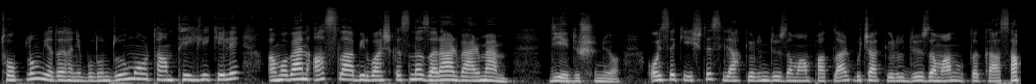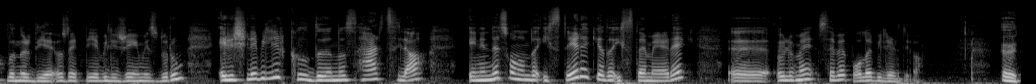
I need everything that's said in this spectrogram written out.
Toplum ya da hani bulunduğum ortam tehlikeli ama ben asla bir başkasına zarar vermem diye düşünüyor. Oysa ki işte silah göründüğü zaman patlar, bıçak görüldüğü zaman mutlaka saplanır diye özetleyebileceğimiz durum. Erişilebilir kıldığınız her silah eninde sonunda isteyerek ya da istemeyerek e, ölüme sebep olabilir diyor. Evet.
